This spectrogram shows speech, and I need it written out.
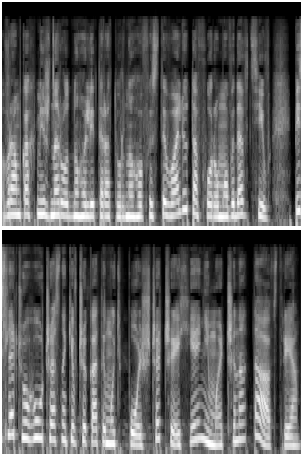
в рамках міжнародного літературного фестивалю та форуму видавців. Після чого учасників чекатимуть Польща, Чехія, Німеччина та Австрія.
